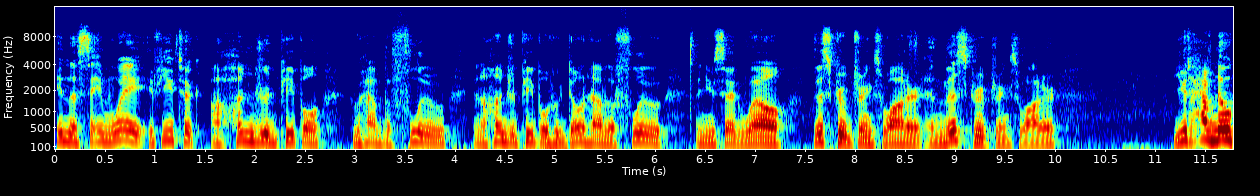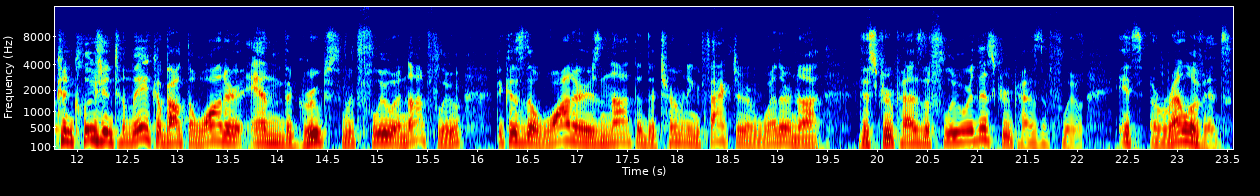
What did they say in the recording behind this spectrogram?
In the same way, if you took 100 people who have the flu and 100 people who don't have the flu, and you said, well, this group drinks water and this group drinks water, you'd have no conclusion to make about the water and the groups with flu and not flu because the water is not the determining factor of whether or not this group has the flu or this group has the flu. It's irrelevant.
